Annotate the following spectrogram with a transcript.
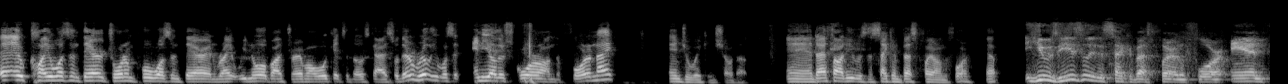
uh, Klay wasn't there, Jordan Poole wasn't there, and right we know about Draymond. We'll get to those guys. So there really wasn't any other scorer on the floor tonight. Andrew Wiggins showed up, and I thought he was the second best player on the floor. Yep. He was easily the second best player on the floor, and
